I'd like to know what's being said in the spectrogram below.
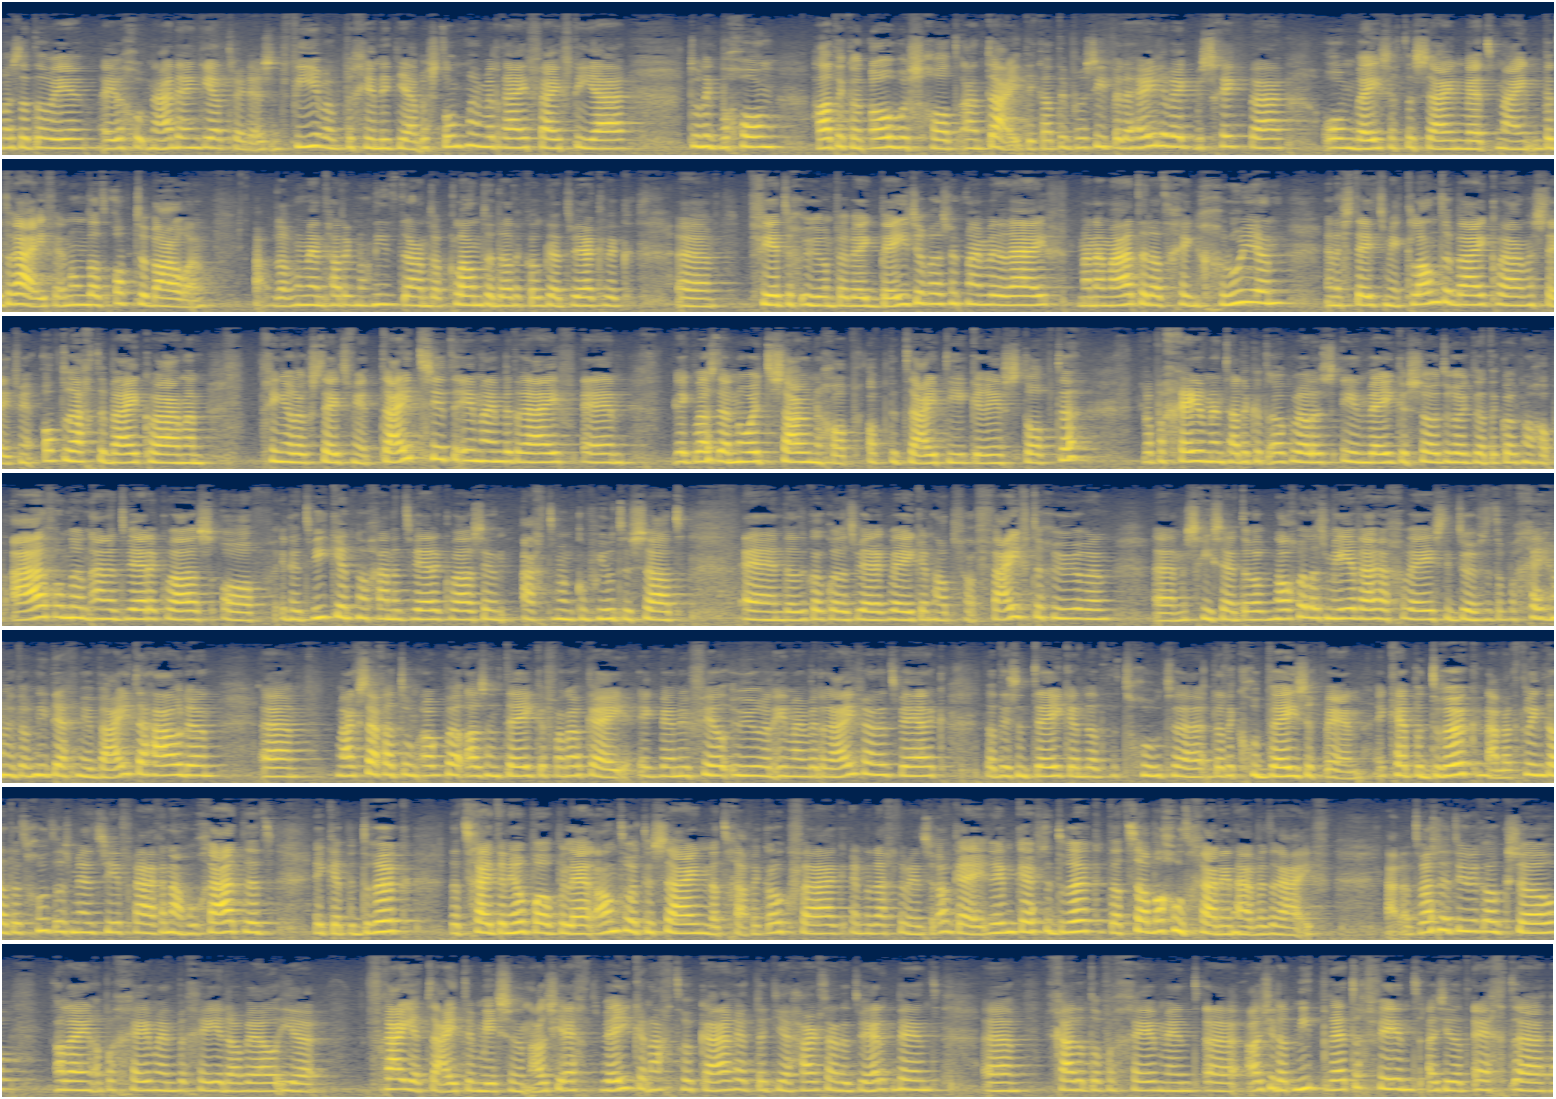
was dat alweer, even goed nadenken, ja 2004, want begin dit jaar bestond mijn bedrijf 15 jaar. Toen ik begon had ik een overschot aan tijd. Ik had in principe de hele week beschikbaar om bezig te zijn met mijn bedrijf en om dat op te bouwen. Nou, op dat moment had ik nog niet het aantal klanten dat ik ook daadwerkelijk uh, 40 uur per week bezig was met mijn bedrijf. Maar naarmate dat ging groeien en er steeds meer klanten bij kwamen, steeds meer opdrachten bij kwamen, ging er ook steeds meer tijd zitten in mijn bedrijf. En ik was daar nooit zuinig op, op de tijd die ik erin stopte. Op een gegeven moment had ik het ook wel eens in weken zo druk dat ik ook nog op avonden aan het werk was. Of in het weekend nog aan het werk was en achter mijn computer zat. En dat ik ook wel eens werkweken had van 50 uren. Uh, misschien zijn er ook nog wel eens meer geweest. Ik durfde het op een gegeven moment ook niet echt meer bij te houden. Uh, maar ik zag het toen ook wel als een teken van: oké, ik ben nu veel uren in mijn bedrijf aan het werk. Dat is een teken dat, het goed, uh, dat ik goed bezig ben. Ik heb het druk. Nou, dat klinkt altijd goed als mensen je vragen: nou, hoe gaat het? Ik heb het druk. Dat schijnt een heel populair antwoord te zijn. Dat gaf ik ook vaak. En dan dachten mensen: oké, Rimke heeft het druk. Dat zal wel goed gaan in haar bedrijf. Nou, dat was natuurlijk ook zo. Alleen op een gegeven moment begin je dan wel je vrije tijd te missen. Als je echt weken achter elkaar hebt dat je hard aan het werk bent, uh, gaat het op een gegeven moment, uh, als je dat niet prettig vindt, als je dat echt uh,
